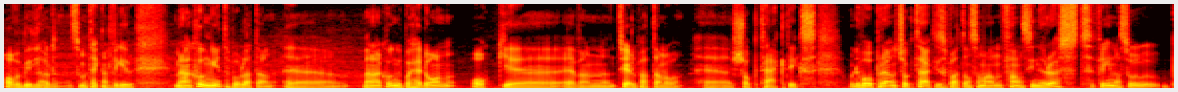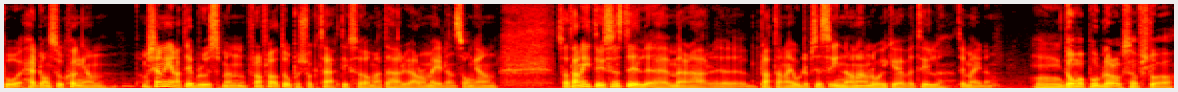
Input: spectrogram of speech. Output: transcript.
avbildad som en tecknad figur. Men han sjunger inte på plattan. Men han sjunger på Head On och även tredje plattan då, Shock Tactics. Och det var på den Shock Tactics-plattan som han fann sin röst. För innan så på Head On så sjöng han, man känner igen att det är Bruce men framförallt då på Shock Tactics hör man att det här är Iron Maiden-sångaren. Så att han hittade ju sin stil eh, med den här eh, plattan han gjorde precis innan han då gick över till, till Maiden. Mm, de var polare också förstår jag.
